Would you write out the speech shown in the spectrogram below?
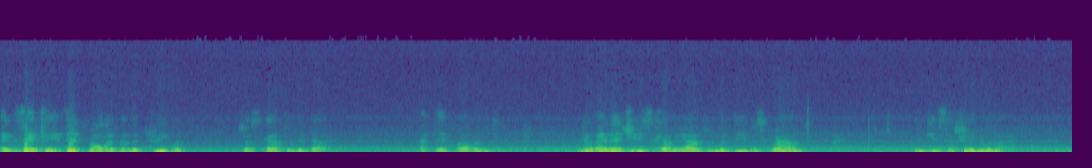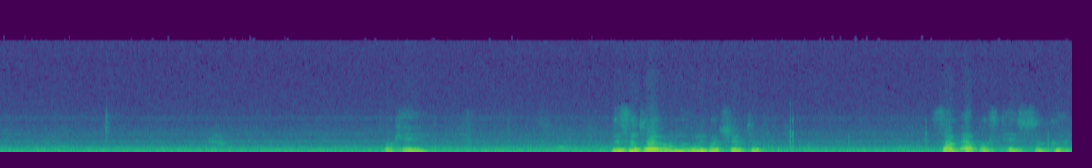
Exactly at that moment when the tree would just got to the die. At that moment, new energy is coming out from the deepest ground and gives the tree new life. Okay. This is a Torah from the Holy Baal Shem Tov. Some apples taste so good.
